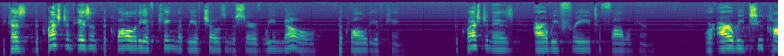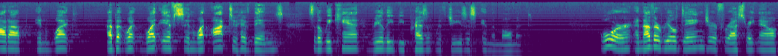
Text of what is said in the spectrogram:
Because the question isn't the quality of king that we have chosen to serve. We know the quality of king. The question is are we free to follow him? Or are we too caught up in what, uh, about what, what ifs and what ought to have been so that we can't really be present with Jesus in the moment? Or another real danger for us right now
